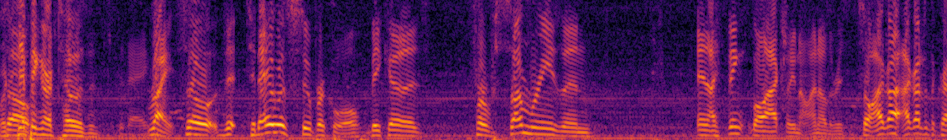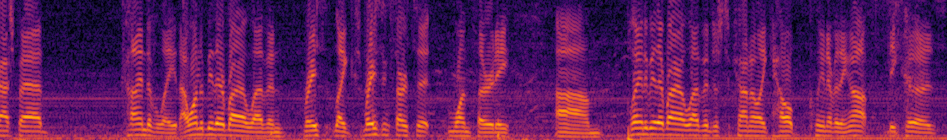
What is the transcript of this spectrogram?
We're So- dipping our toes into today. Right. So th- today was super cool because for some reason, and I think well, actually no, I know the reason. So I got I got to the crash pad kind of late. I want to be there by 11. Race like racing starts at 1:30. Um, plan to be there by 11 just to kind of like help clean everything up because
